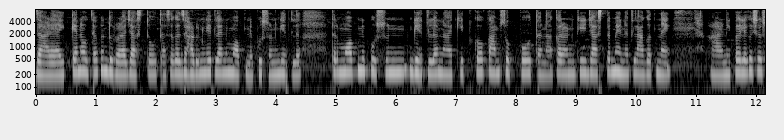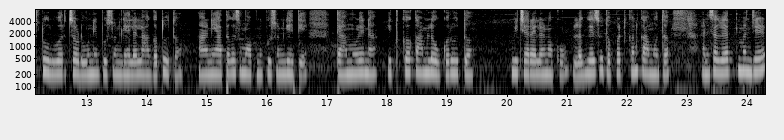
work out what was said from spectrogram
जाळ्या इतक्या नव्हत्या पण धुरळा जास्त होता. सगळं झाडून घेतलं आणि मॉपने पुसून घेतलं. तर मॉपने पुसून घेतलं ना की इतकं काम सोपं होतं ना कारण की जास्त मेहनत लागत नाही. आणि पहिले कसं स्टूलवर चढून हे पुसून घ्यायला लागत होतं. आणि आता कसं मॉपने पुसून घेते. त्यामुळे ना इतकं काम लवकर होतं. विचारायला नको. लगेच होतं पटकन काम होतं. आणि सगळ्यात म्हणजे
